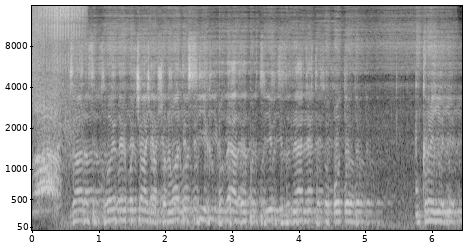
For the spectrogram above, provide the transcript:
слава! Зараз хвилиною почання вшанувати всіх полеглих працівників за ненависть та свободи України.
